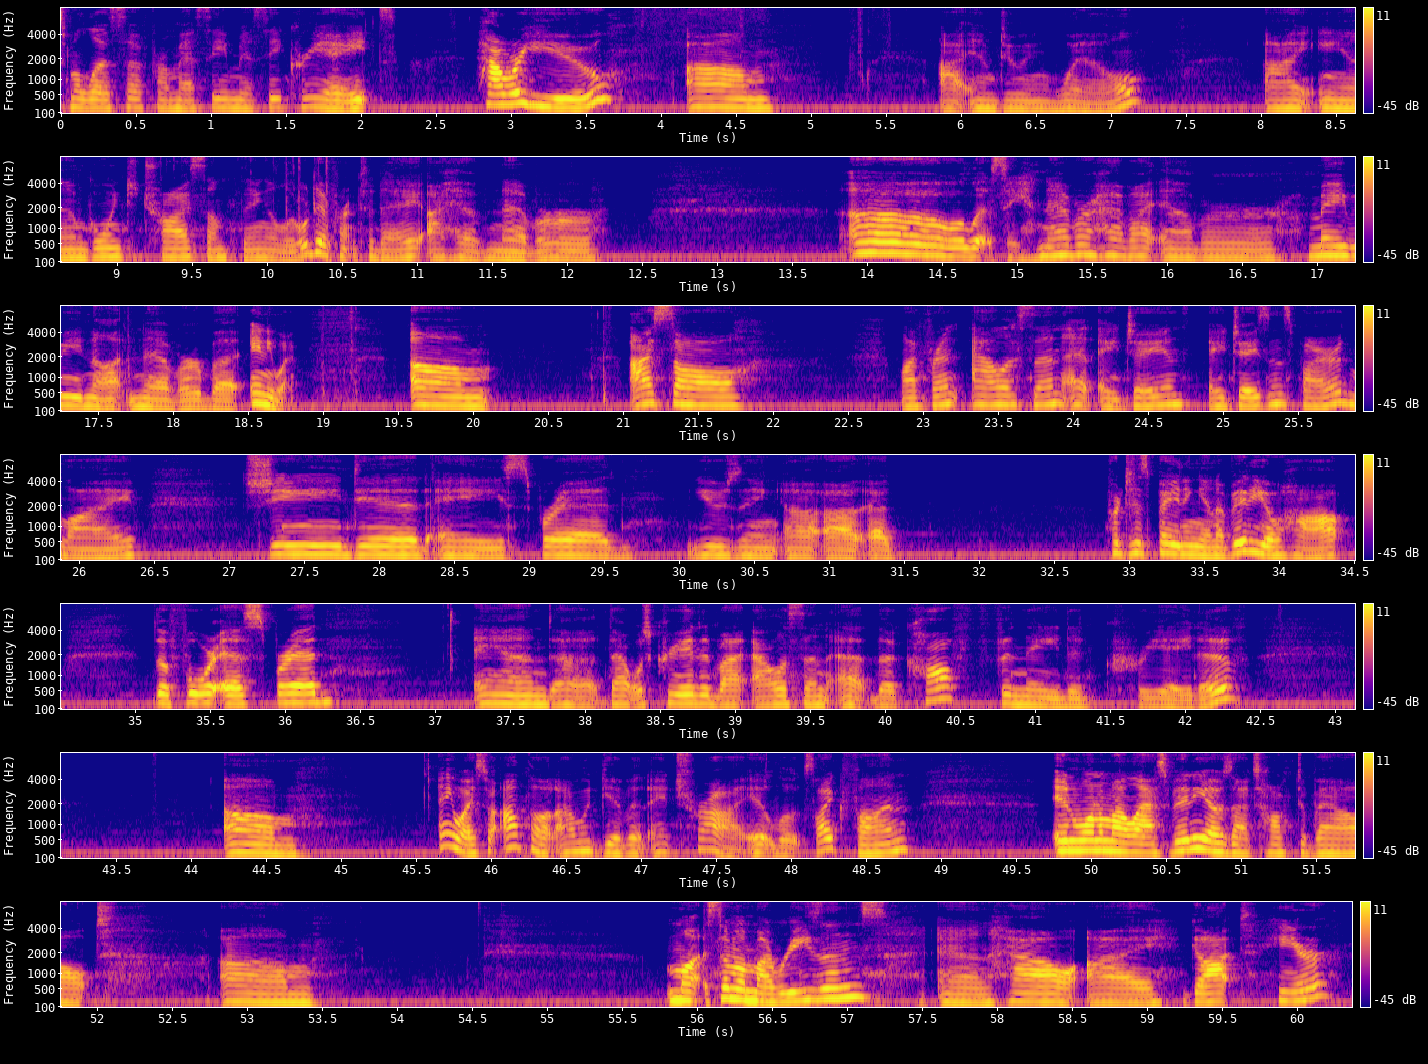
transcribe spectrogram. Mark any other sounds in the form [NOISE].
it's Melissa from Messy Missy Creates. How are you? Um, I am doing well. I am going to try something a little different today. I have never, oh, let's see, never have I ever, maybe not never, but anyway, um, I saw my friend Allison at AJ AJ's Inspired Life she did a spread using, uh, uh, participating in a video hop, the 4S spread, and uh, that was created by Allison at the Caffeinated Creative. Um, anyway, so I thought I would give it a try. It looks like fun. In one of my last videos, I talked about um, my, some of my reasons and how I got here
